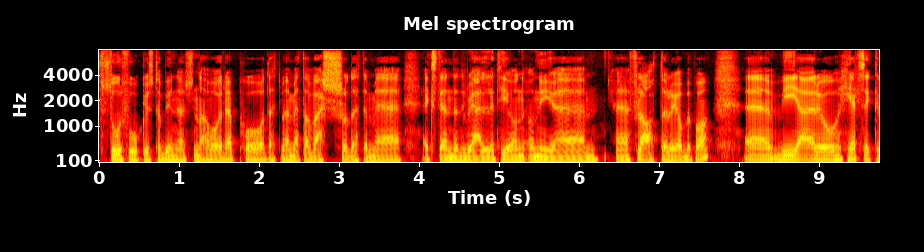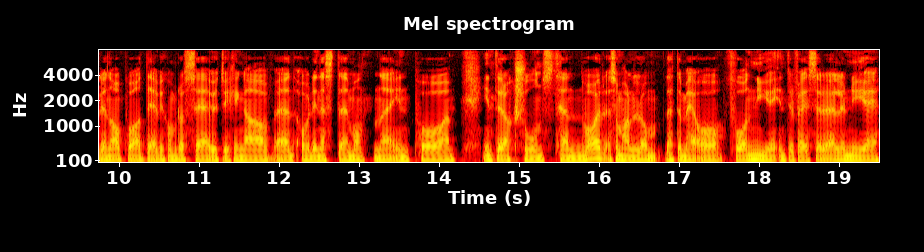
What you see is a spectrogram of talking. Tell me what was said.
stor fokus til begynnelsen av året på dette med metavers og dette med extended reality og, og nye eh, flater å jobbe på. Eh, vi er jo helt sikre nå på at det vi kommer til å se utvikling av eh, over de neste månedene inn på interaksjonstrenden vår, som handler om dette med å få nye interfacer eller nye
